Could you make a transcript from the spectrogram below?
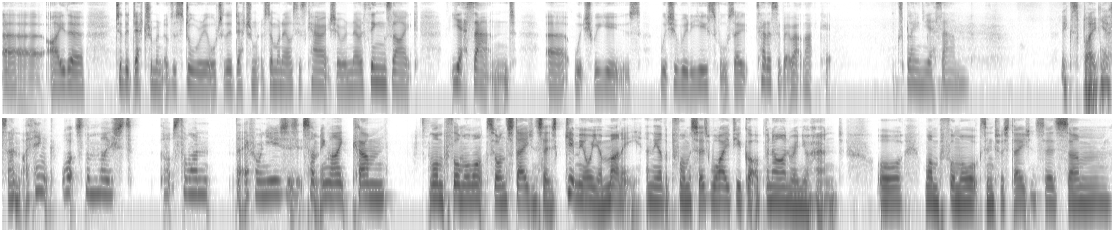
uh, either to the detriment of the story or to the detriment of someone else's character. And there are things like yes and, uh, which we use, which are really useful. So tell us a bit about that, Kit. Explain yes and. Explain yes, and I think what's the most what's the one that everyone uses? It's something like um, one performer walks on stage and says, "Give me all your money," and the other performer says, "Why have you got a banana in your hand?" Or one performer walks into a stage and says, um,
